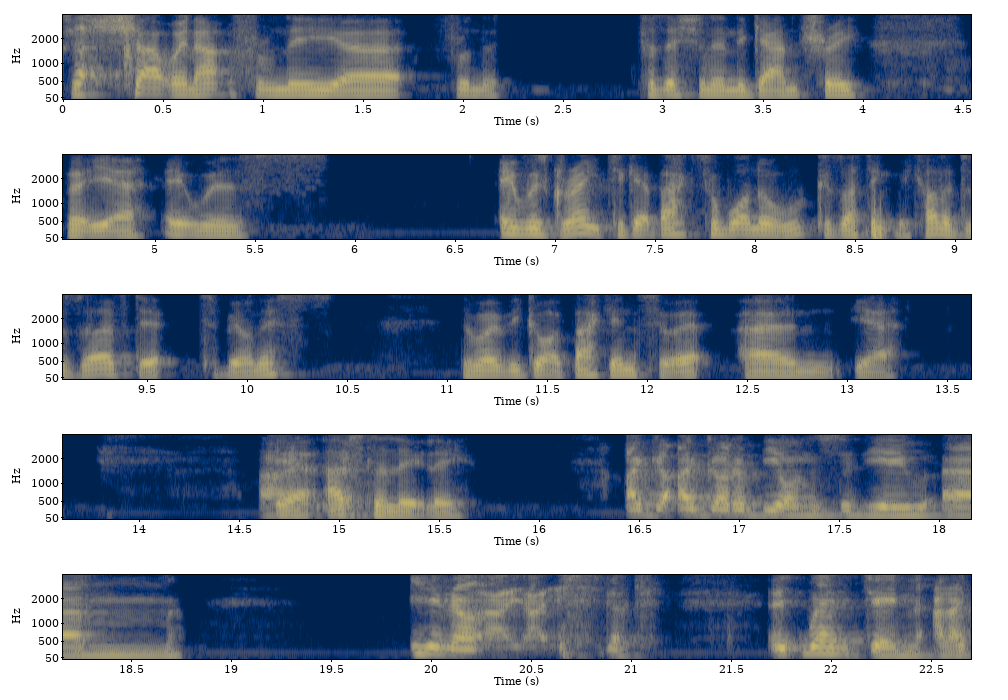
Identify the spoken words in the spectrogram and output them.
just shouting at from the uh, from the position in the gantry. But yeah, it was it was great to get back to one all because I think we kind of deserved it, to be honest. The way we got it back into it, and yeah, yeah, I- absolutely. I got, I got to be honest with you. Um, you know, I, I look, it went in, and I,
